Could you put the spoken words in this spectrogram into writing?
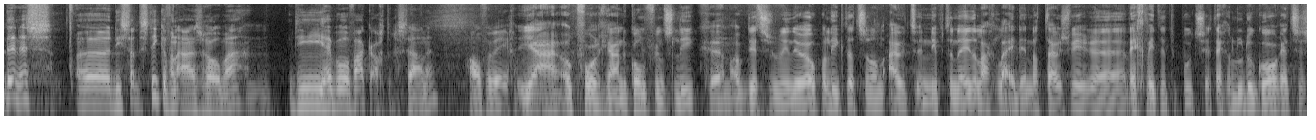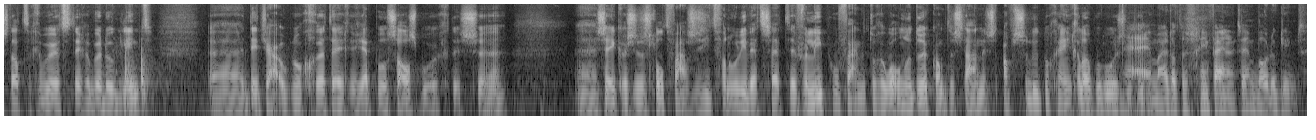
Dennis, eh, die statistieken van AS Roma, die hebben we wel vaker achtergestaan, hè? Halverwege. Ja, ook vorig jaar in de Conference League, eh, maar ook dit seizoen in de Europa League... dat ze dan uit een nipte nederlaag leiden en dat thuis weer eh, weg weten te poetsen. Tegen Ludo Gorets is dat gebeurd, tegen Bodo Glimt. Dit jaar ook nog tegen Red Bull Salzburg. Dus zeker als je de slotfase ziet van hoe die wedstrijd verliep... hoe Feyenoord toch ook wel onder druk kwam te staan... is het absoluut nog geen gelopen koers. Nee, natuurlijk. maar dat is geen Feyenoord, hè? Bodo Glimt.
